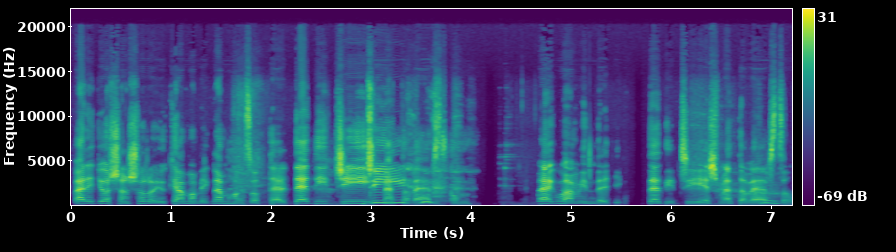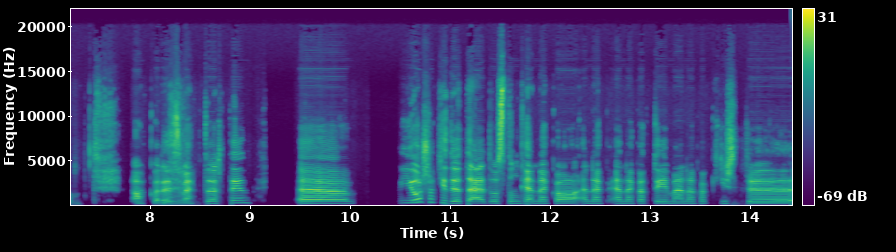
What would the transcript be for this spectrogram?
Várj, gyorsan soroljuk el, ma még nem hangzott el. Daddy G, G. Metaversum. Megvan mindegyik. Daddy G és Metaversum. Akkor ez megtörtént. Ö, jó sok időt áldoztunk ennek a, ennek, ennek a témának a kis ö,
